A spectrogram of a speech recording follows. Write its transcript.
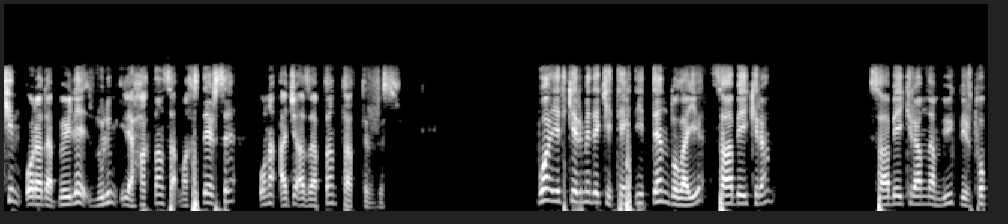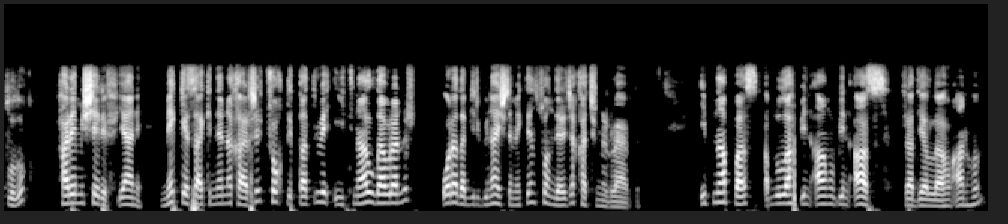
kim orada böyle zulüm ile haktan sapmak isterse ona acı azaptan tattırırız. Bu ayet-i kerimedeki tehditten dolayı sahabe-i kiram, sahabe-i kiramdan büyük bir topluluk, harem-i şerif yani Mekke sakinlerine karşı çok dikkatli ve itinalı davranır, orada bir günah işlemekten son derece kaçınırlardı. İbn Abbas, Abdullah bin Amr bin As radıyallahu anhum,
